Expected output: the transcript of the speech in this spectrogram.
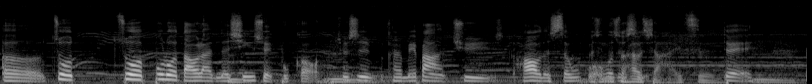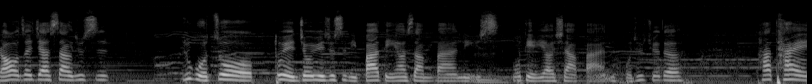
呃，做做部落导览的薪水不够，嗯。就是可能没办法去好好的生活，而且那时候还有小孩子，对，嗯。然后再加上就是，如果做多元就业，就是你八点要上班，你嗯。五点要下班，我就觉得他太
